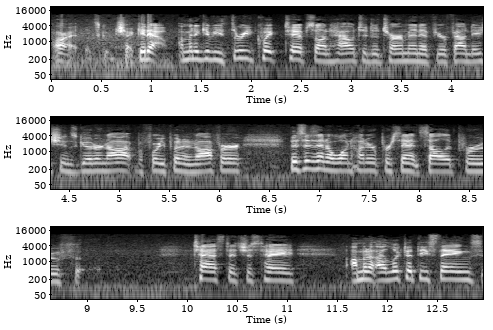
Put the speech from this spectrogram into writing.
All right, let's go check it out. I'm going to give you three quick tips on how to determine if your foundation is good or not before you put in an offer. This isn't a 100% solid proof test. It's just, hey, I'm gonna, I looked at these things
